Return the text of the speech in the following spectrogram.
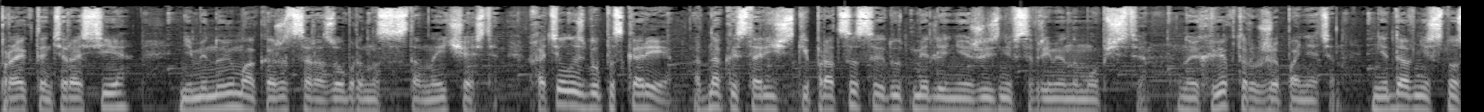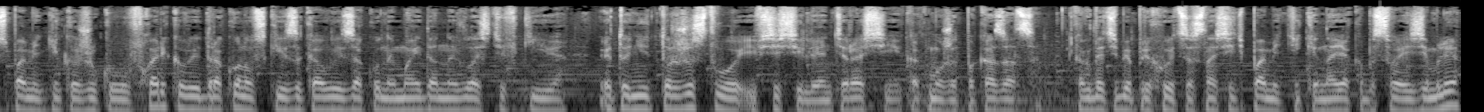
Проект «Антироссия» неминуемо окажется разобран на составные части. Хотелось бы поскорее, однако исторические процессы идут медленнее жизни в современном обществе. Но их вектор уже понятен. Недавний снос памятника Жукову в Харькове и драконовские языковые законы майданной власти в Киеве – это не торжество и всесилие антироссии, как может показаться. Когда тебе приходится сносить памятники на якобы своей земле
